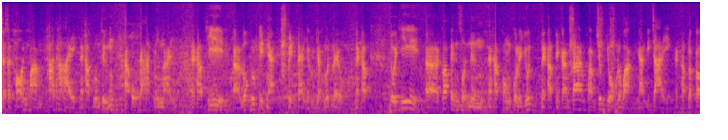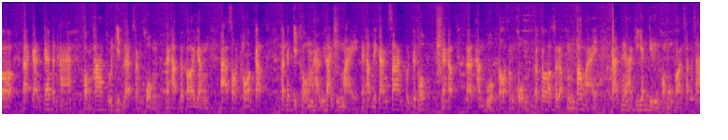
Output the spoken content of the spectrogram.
จะสะท้อนความท้าท้าทายนะครับรวมถึงโอกาสใหม่ๆนะครับที่โลกธุรกิจเนี่ยเปลี่ยนแปลงอย่างอย่างรวดเร็วนะครับโดยที่ก็เป็นส่วนหนึ่งนะครับของกลยุทธ์นะครับในการสร้างความเชื่อมโยงระหว่างงานวิจัยนะครับแล้วก็การแก้ปัญหาของภาคธุรกิจและสังคมนะครับแล้วก็ยังอสอดคล้องกับพันธกิจของมหาวิทยาลัยเชียงใหม่นะครับในการสร้างผลกระทบนะครับทางบวกต่อสังคม แล้วก็สนับสนุนเป้าหมาย การพัฒนาที่ยั่งยืนขององค์กรสหประชา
